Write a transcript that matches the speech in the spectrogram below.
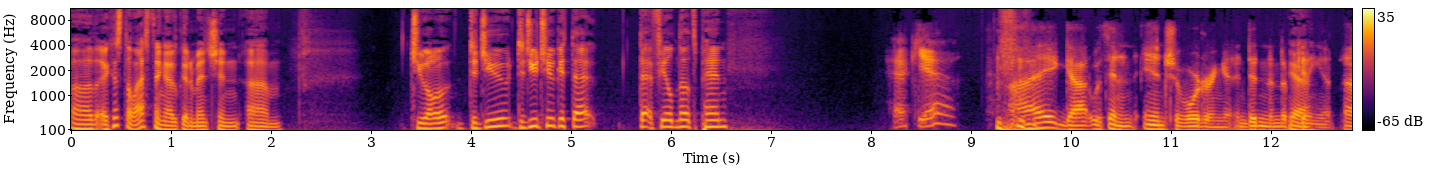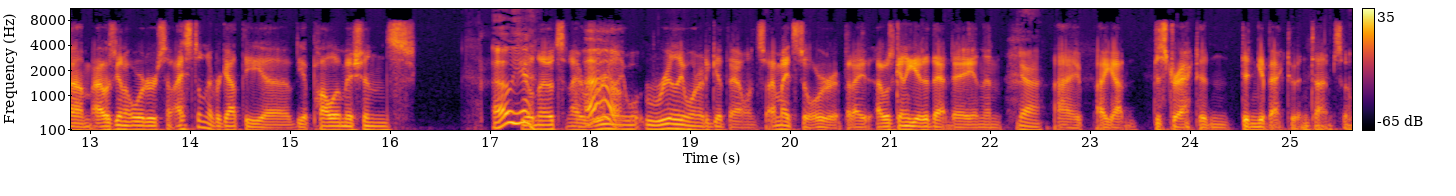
Uh, I guess the last thing I was going to mention. Um, do you all did you did you two get that that field notes pen? Heck yeah. I got within an inch of ordering it and didn't end up Yeah. getting it. Um, I was going to order some. I still never got the uh, the Apollo missions Oh yeah, field notes, and I Oh. really really wanted to get that one. So I might still order it, but I, I was going to get it that day, and then yeah. I I got distracted and didn't get back to it in time. So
